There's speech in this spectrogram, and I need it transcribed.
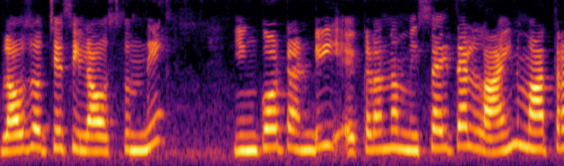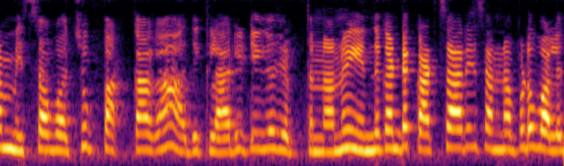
బ్లౌజ్ వచ్చేసి ఇలా వస్తుంది. ఇంకోటండి ఎక్కడన్నా మిస్ అయితే లైన్ మాత్రం మిస్ అవ్వచ్చు. పక్కాగా అది క్లారిటీగా చెప్తున్నాను. ఎందుకంటే కట్ సారీస్ అన్నప్పుడు వాళ్ళు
